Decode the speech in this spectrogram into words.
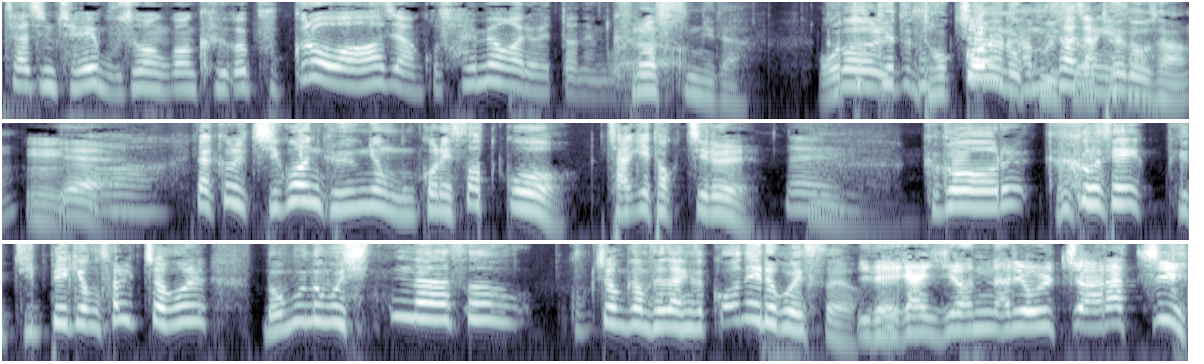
제가 지금 제일 무서운 건 그걸 부끄러워하지 않고 설명하려 했다는 거예요. 그렇습니다. 어떻게든 덕권에 놓고 있어요. 태도상. 음. 예. 와, 그러니까 그걸 직원 교육용 문건에 썼고 자기 덕질을 네. 음. 그거를 그것의 그 뒷배경 설정을 너무너무 신나서 국정감사장에서 꺼내려고 했어요. 내가 이런 날이 올 줄 알았지.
